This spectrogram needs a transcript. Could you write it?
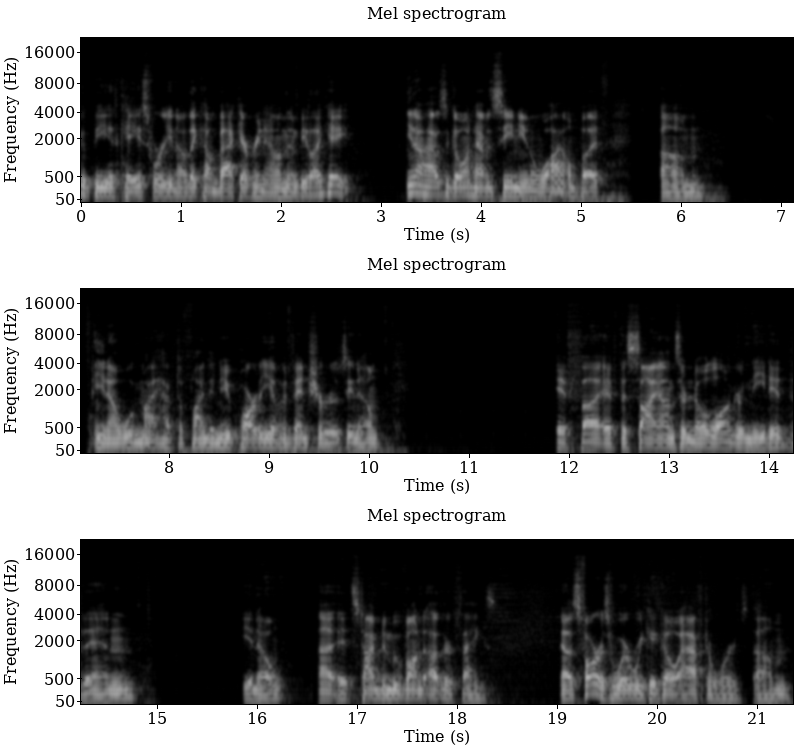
could be a case where you know they come back every now and then, be like, hey, you know, how's it going? Haven't seen you in a while, but um, you know, we might have to find a new party of adventurers, you know. If uh, if the scions are no longer needed, then you know, uh, it's time to move on to other things. Now, as far as where we could go afterwards, um,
